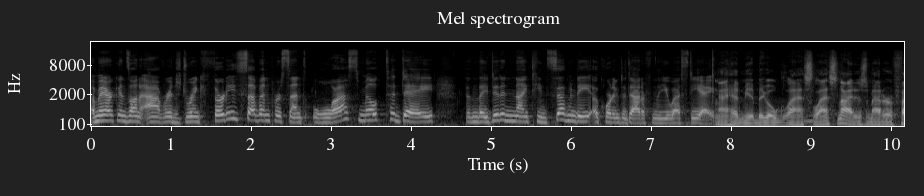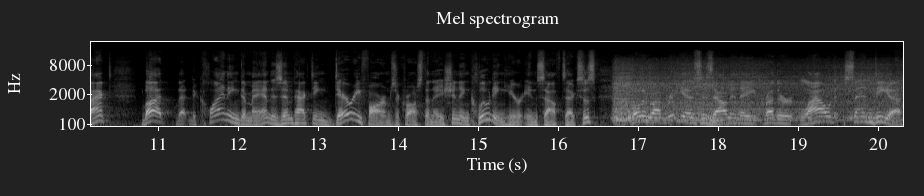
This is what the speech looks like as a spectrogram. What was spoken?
Americans on average drink 37% less milk today than they did in 1970, according to data from the USDA. I had me a big old glass last night, as a matter of fact. But that declining demand is impacting dairy farms across the nation, including here in South Texas. Roland Rodriguez is out in a rather loud Sandia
